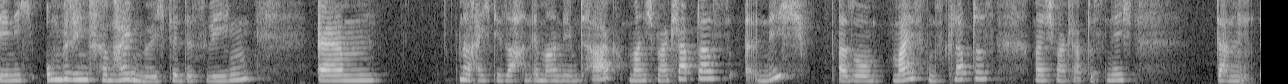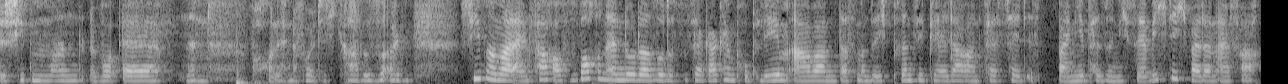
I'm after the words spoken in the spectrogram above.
den ich unbedingt vermeiden möchte. Deswegen ähm, mache ich die Sachen immer an dem Tag. Manchmal klappt das äh, nicht. Also meistens klappt es, manchmal klappt es nicht. Dann schiebt man äh, ein Wochenende, wollte ich gerade sagen. Schiebt man mal ein Fach aufs Wochenende oder so, das ist ja gar kein Problem, aber dass man sich prinzipiell daran festhält, ist bei mir persönlich sehr wichtig, weil dann einfach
